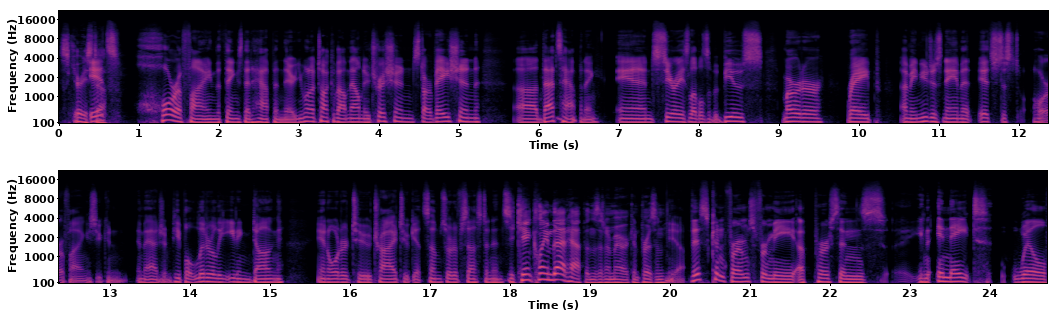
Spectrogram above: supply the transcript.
Scary stuff. it's horrifying the things that happen there. You want to talk about malnutrition, starvation, uh, that's happening, and serious levels of abuse, murder, rape. I mean, you just name it. It's just horrifying, as you can imagine. People literally eating dung in order to try to get some sort of sustenance. You can't claim that happens in an American prison. Yeah. This confirms for me a person's innate will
